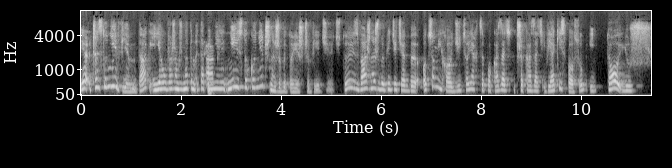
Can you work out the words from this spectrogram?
ja często nie wiem, tak? I ja uważam, że na tym etapie tak. nie, nie jest to konieczne, żeby to jeszcze wiedzieć. To jest ważne, żeby wiedzieć jakby o co mi chodzi, co ja chcę pokazać, przekazać i w jaki sposób i to już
